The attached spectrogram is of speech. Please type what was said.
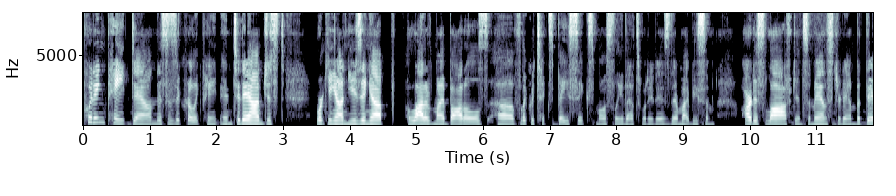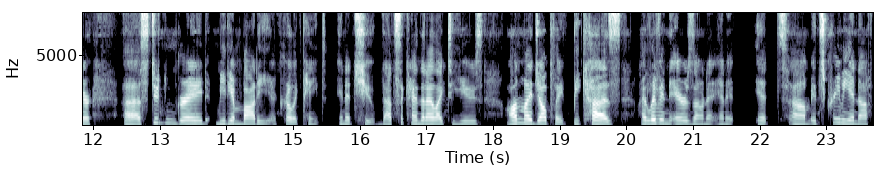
putting paint down. This is acrylic paint. And today I'm just working on using up a lot of my bottles of Liquitex Basics. Mostly that's what it is. There might be some Artist Loft and some Amsterdam, but they're uh, student grade medium body acrylic paint in a tube. That's the kind that I like to use on my gel plate because I live in Arizona and it it um, it's creamy enough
